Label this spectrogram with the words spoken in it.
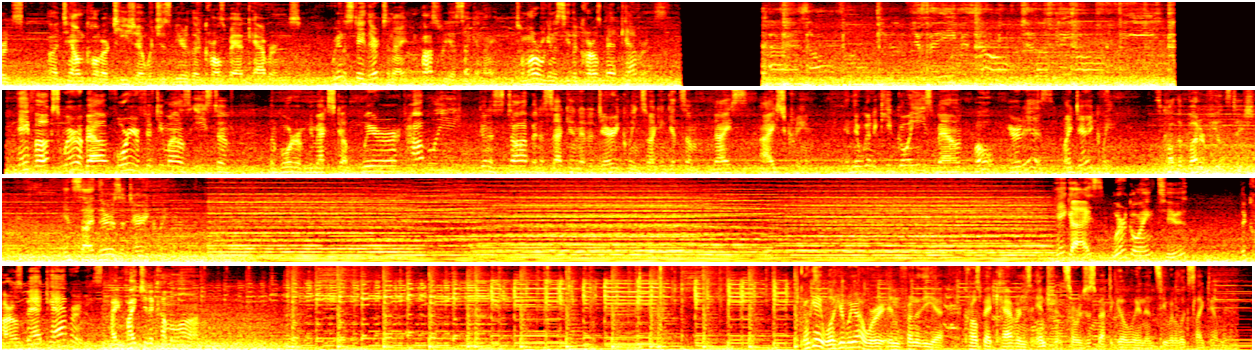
Towards a town called Artesia, which is near the Carlsbad Caverns. We're going to stay there tonight and possibly a second night. Tomorrow we're going to see the Carlsbad Caverns. Hey folks, we're about 40 or 50 miles east of the border of New Mexico. We're probably gonna stop in a second at a Dairy Queen so I can get some nice ice cream. And then we're gonna keep going eastbound. Oh, here it is, my Dairy Queen. It's called the Butterfield Station. Inside there is a Dairy Queen. Hey guys, we're going to the Carlsbad Caverns. I invite you to come along. Okay, well here we are. We're in front of the uh, Carlsbad Caverns entrance, so we're just about to go in and see what it looks like down there.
